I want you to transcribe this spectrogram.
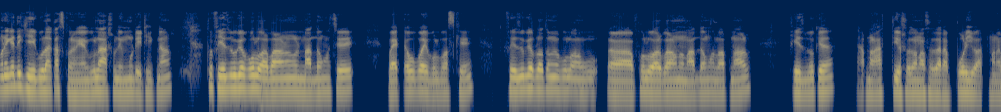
অনেকে দেখি এগুলা কাজ করেন, এগুলা আসলে মোটেই ঠিক না। তো ফেসবুকে ফলোয়ার বাড়ানোর মাধ্যম হচ্ছে কয়েকটা উপায় বলব আজকে। ফেসবুকে প্রথমে ফলোয়ার বাড়ানোর মাধ্যম হলো আপনার ফেসবুকে আপনার আত্মীয় স্বজন আছে, যারা পরিবার মানে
